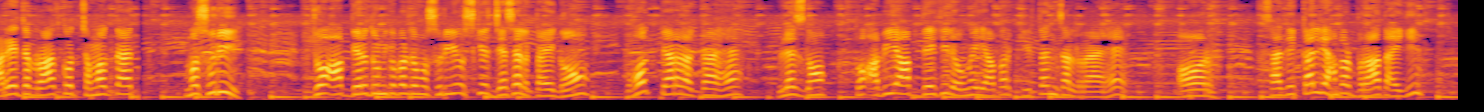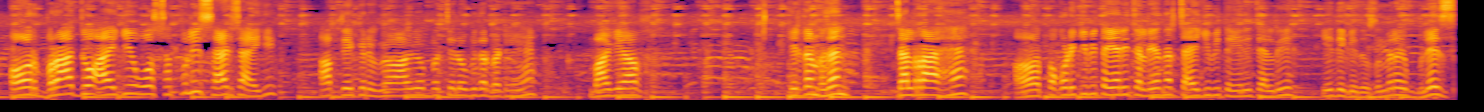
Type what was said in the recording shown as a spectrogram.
अरे, जब रात को चमकता है, मसूरी, जो आप देहरादून के ऊपर जो मसूरी है, उसके जैसे लगता है गाँव, बहुत प्यारा लगता है। विलेज गाँव। तो अभी आप देख ही रहे होंगे, यहाँ पर कीर्तन चल रहा है और शायद कल यहाँ पर बारात आएगी और बारात जो आएगी वो सतपुली साइड से आएगी। आप देख रहे होंगे, आगे बच्चे लोग इधर बैठे हैं। बाकी आप कीर्तन भजन चल रहा है और पकौड़े की भी तैयारी चल रही है, अंदर चाय की भी तैयारी चल रही है। ये देखिए दोस्तों, मेरा विलेज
